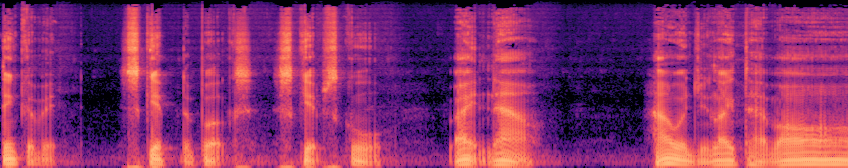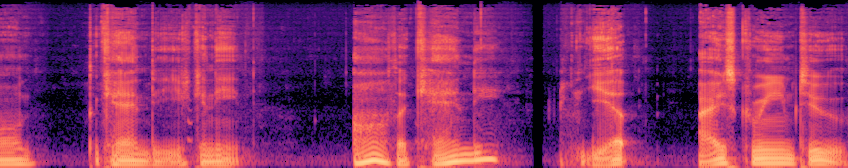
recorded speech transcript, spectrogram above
Think of it. Skip the books, skip school. Right now. How would you like to have all the candy you can eat? All the candy? Yep. Ice cream, too.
